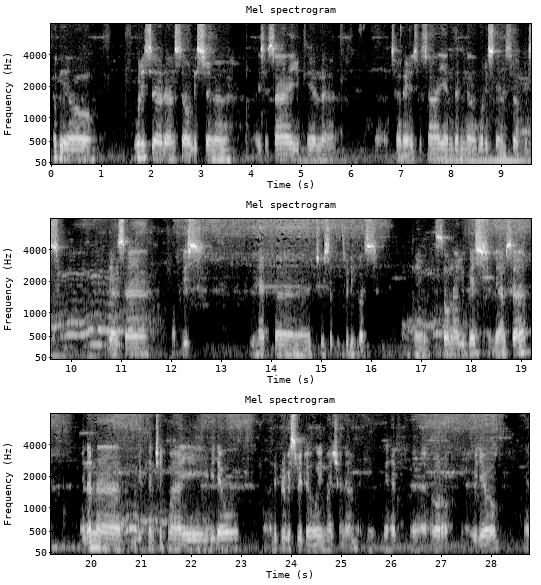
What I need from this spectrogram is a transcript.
Okay, uh, what is uh, the answer of this uh, exercise? You can uh, uh, tell the exercise and then uh, what is the answer of this? The answer of this, you have uh, to substitute the first. Okay, so now you guess the answer and then uh, you can check my video, uh, the previous video in my channel. Okay, they have uh, a lot of video. Uh,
